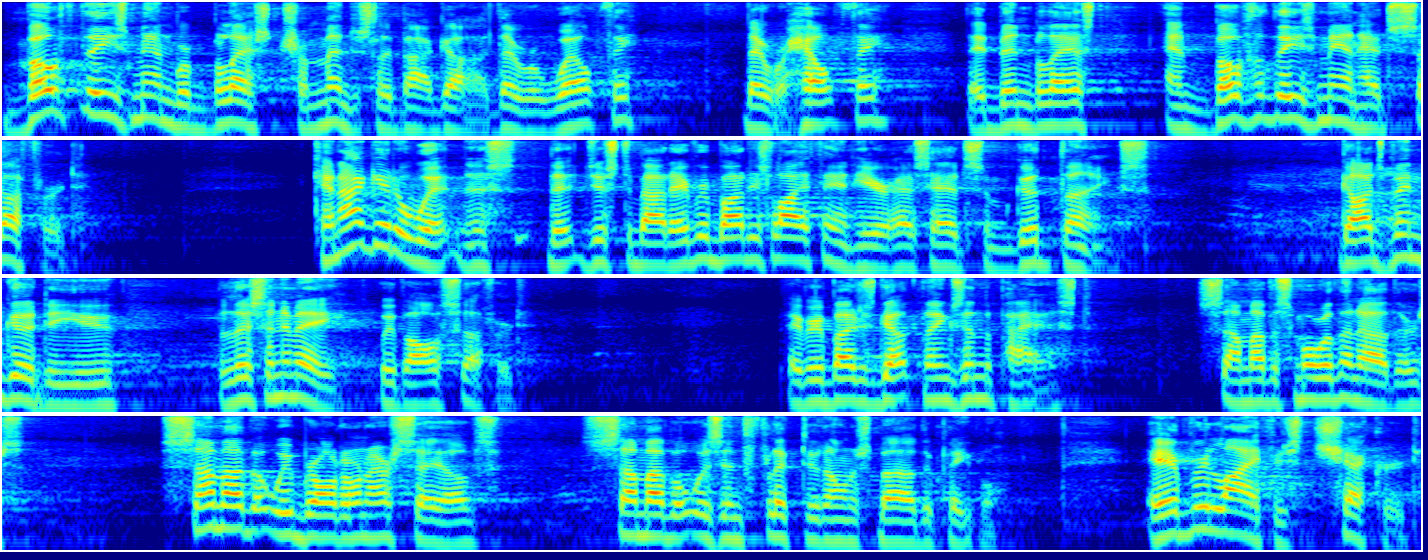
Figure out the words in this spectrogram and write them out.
Both these men were blessed tremendously by God. They were wealthy, they were healthy, they'd been blessed, and both of these men had suffered. Can I get a witness that just about everybody's life in here has had some good things? God's been good to you, but listen to me, we've all suffered. Everybody's got things in the past some of us more than others. Some of it we brought on ourselves, some of it was inflicted on us by other people. Every life is checkered.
